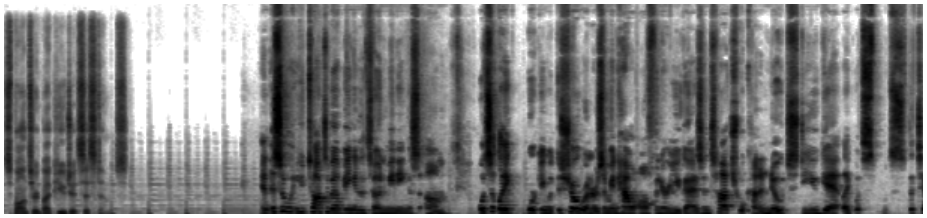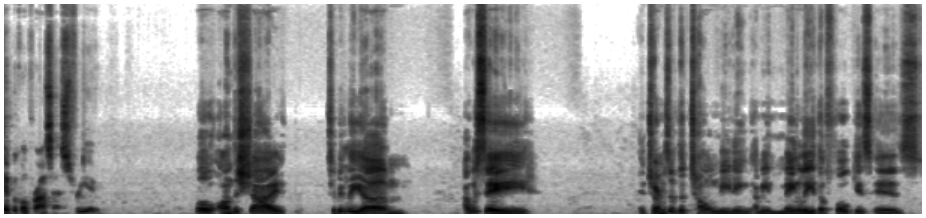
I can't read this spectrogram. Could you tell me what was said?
sponsored by Puget Systems. And so you talked about being in the tone meetings. Um, what's it like working with the showrunners? I mean, how often are you guys in touch? What kind of notes do you get? Like, what's what's the typical process for you? Well, on the Chi, typically um I would say in terms of the tone meeting, I mean mainly the focus is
